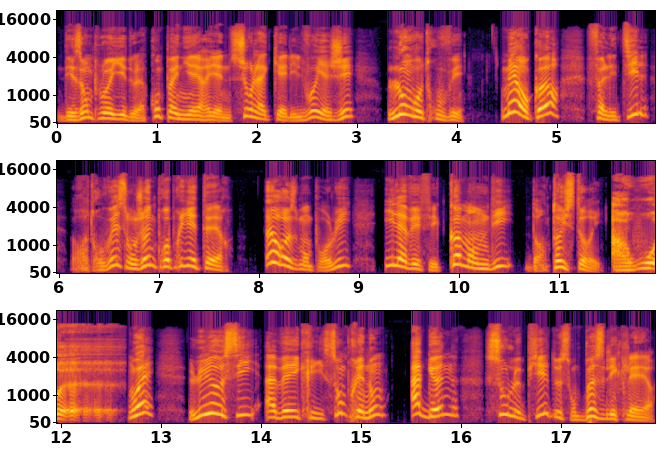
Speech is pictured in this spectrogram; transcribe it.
des employés de la compagnie aérienne sur laquelle il voyageait l'ont retrouvé. Mais encore, fallait-il retrouver son jeune propriétaire? Heureusement pour lui, il avait fait comme Andy dans Toy Story. Ah ouais Ouais, lui aussi avait écrit son prénom, Hagen, sous le pied de son Buzz l'éclair.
